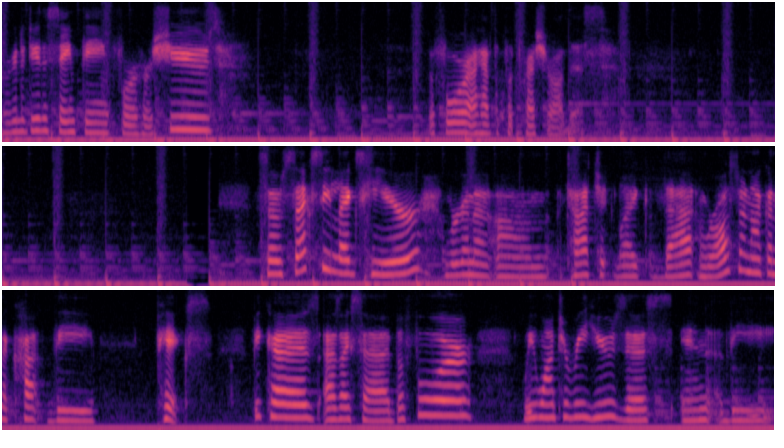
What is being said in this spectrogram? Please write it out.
We're going to do the same thing for her shoes before I have to put pressure on this. So sexy legs here, we're going to um, attach it like that. And we're also not going to cut the picks because as I said before, we want to reuse this in the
